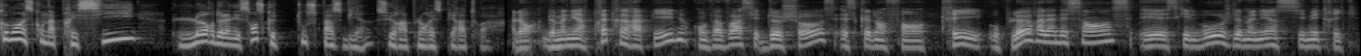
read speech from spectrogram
comment est-ce qu'on apprécie lors de la naissance que tout se passe bien sur un plan respiratoire? Alors, de manière très très rapide, on va voir ces deux choses. Est-ce que l'enfant crie ou pleure à la naissance? Et est-ce qu'il bouge de manière symétrique?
